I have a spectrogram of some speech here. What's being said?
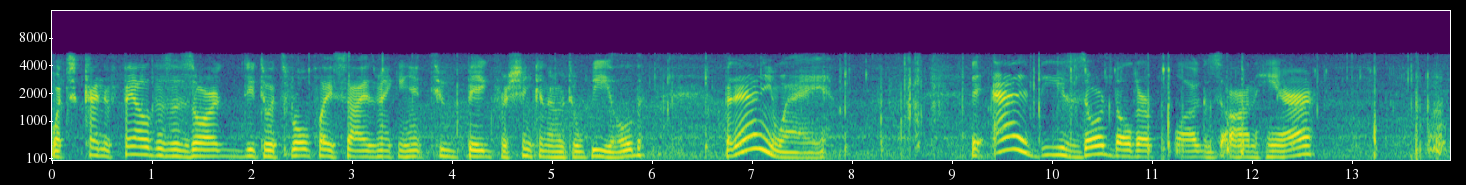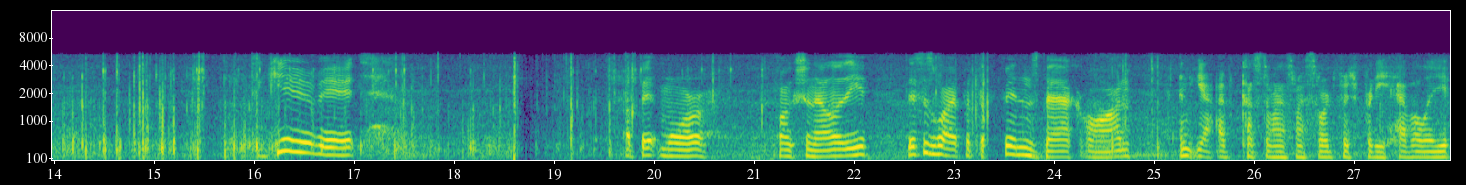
which kind of failed as a Zord due to its roleplay size making it too big for Shinken O to wield. But anyway, they added these Zord Builder plugs on here to give it a bit more functionality. This is why I put the fins back on. And yeah, I've customized my swordfish pretty heavily.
